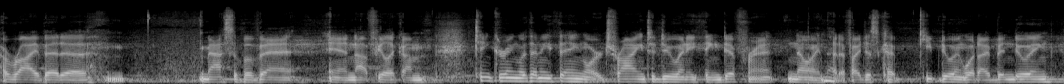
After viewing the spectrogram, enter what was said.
arrive at a massive event and not feel like I'm tinkering with anything or trying to do anything different, knowing that if I just keep doing what I've been doing,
